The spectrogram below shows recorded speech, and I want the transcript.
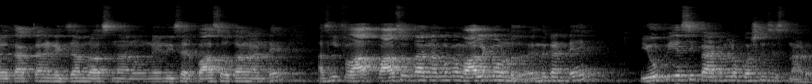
లేకపోతే అక్క నేను ఎగ్జామ్ రాస్తున్నాను నేను ఈసారి పాస్ అవుతాను? అంటే అసలు పాస్ అవుతాను నమ్మకం వాళ్ళకే ఉండదు. ఎందుకంటే యూపీఎస్సీ ప్యాటర్న్లో క్వశ్చన్స్ ఇస్తున్నాడు.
